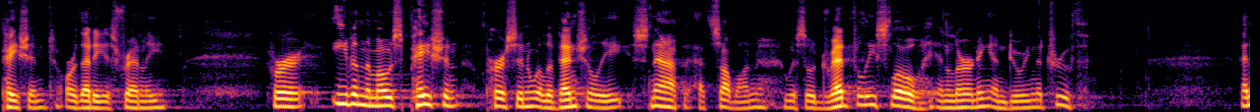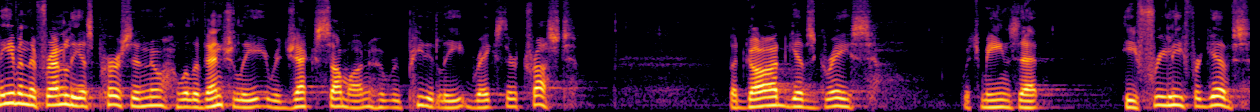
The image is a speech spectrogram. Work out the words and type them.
patient or that He is friendly. For even the most patient person will eventually snap at someone who is so dreadfully slow in learning and doing the truth. And even the friendliest person will eventually reject someone who repeatedly breaks their trust. But God gives grace, which means that He freely forgives.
